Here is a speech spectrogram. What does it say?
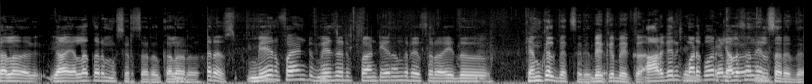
ಕಲರ್ ಎಲ್ಲಾ ತರ ಮುಗಿಸಿರ್ ಸರ್ ಅದು colour main point major point ಏನಂದ್ರೆ ಸರ್ ಇದು ಕೆಮಿಕಲ್ ಬೇಕು ಸರ್ ಇದು. ಬೇಕೇ ಬೇಕು. ಆರ್ಗಾನಿಕ್ ಮಾಡ್ಕೋರ್ ಕೆಲಸನೇ ಇಲ್ಲ ಸರ್ ಇದು.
